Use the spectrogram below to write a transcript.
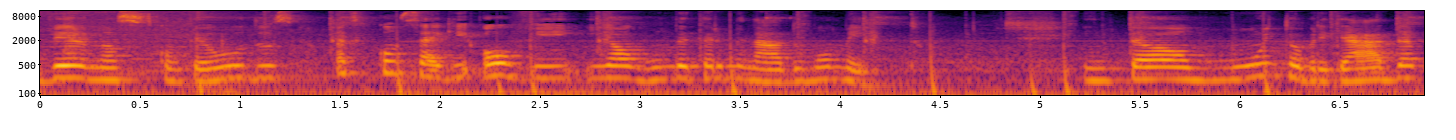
ver nossos conteúdos, mas que consegue ouvir em algum determinado momento. Então, muito obrigada.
